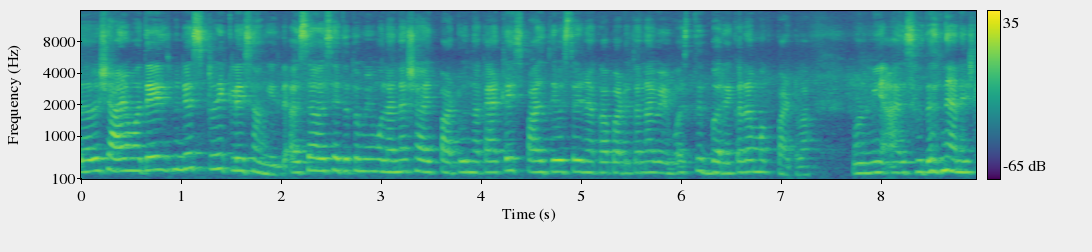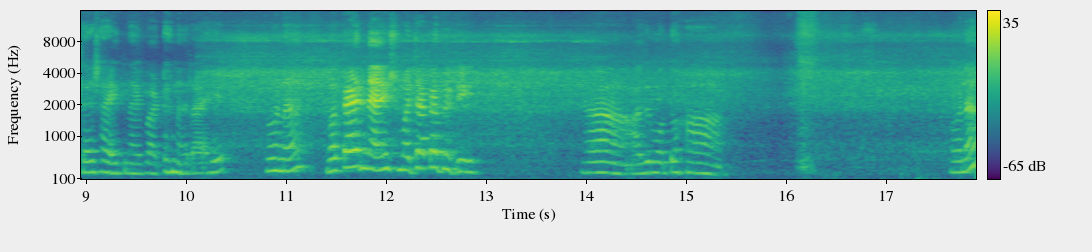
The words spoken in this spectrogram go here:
तर शाळेमध्ये म्हणजे स्ट्रिक्टली सांगितलं. असं असेल तर तुम्ही मुलांना शाळेत पाठवू नका. ॲटलिस्ट पाच दिवस तरी नका पाठवताना व्यवस्थित बरे करा मग पाठवा. म्हणून मी आज सुद्धा ज्ञानेशला शाळेत नाही पाठवणार आहे. हो ना? मग काय ज्ञानेश मजा का तुझी? हां अजून मोठं हां. हो ना.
